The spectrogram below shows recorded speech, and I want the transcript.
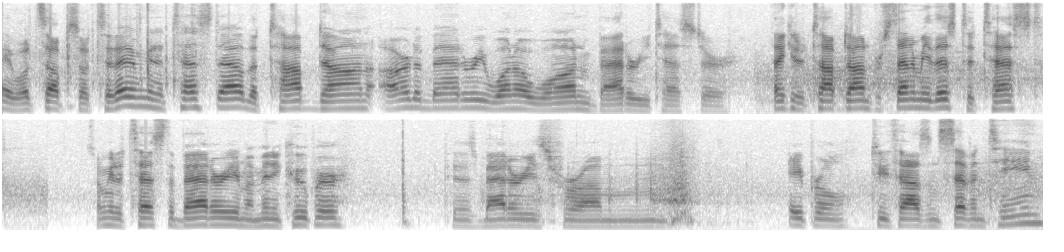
Hey, what's up? So today I'm going to test out the Topdon ArtiBattery 101 battery tester. Thank you to Topdon for sending me this to test. So I'm going to test the battery in my Mini Cooper. This battery is from April 2017.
